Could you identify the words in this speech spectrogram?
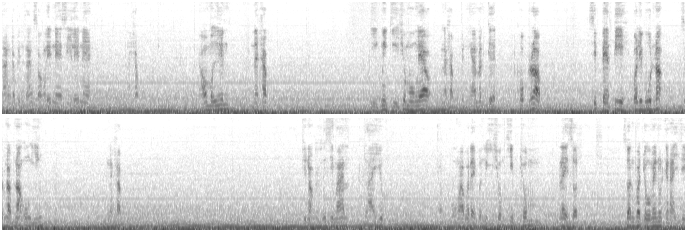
ทางกับเป็นทางสองเลนแน่สี่เลนแน่นะครับ เอามืออื่นนะครับ อีกไม่กี่ชั่วโมงแล้วนะครับ เป็นงานวันเกิดครบรอบ 18 ปีบริบูรณ์เนาะสำหรับน้ององอิงนะครับ พี่น้องก็คือสีมาหลายอยู่ครับผู้มาบ่ได้เพิ่งก็อีชมคลิปชมไล่สด ส่วนพ่อจูแม่นุชกันไหนสิ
